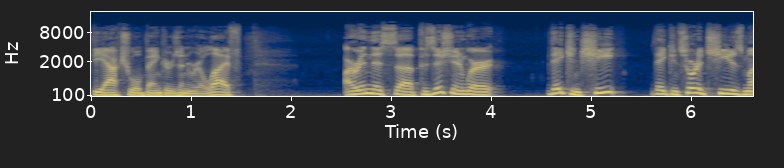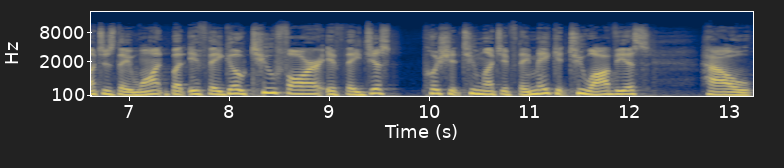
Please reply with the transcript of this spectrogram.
the actual bankers in real life, are in this uh, position where they can cheat. They can sort of cheat as much as they want, but if they go too far, if they just push it too much, if they make it too obvious how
